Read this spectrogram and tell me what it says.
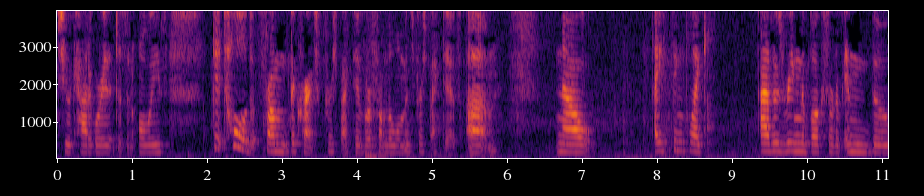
to a category that doesn't always get told from the correct perspective or from the woman's perspective. Um, now, I think like as I was reading the book, sort of in the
